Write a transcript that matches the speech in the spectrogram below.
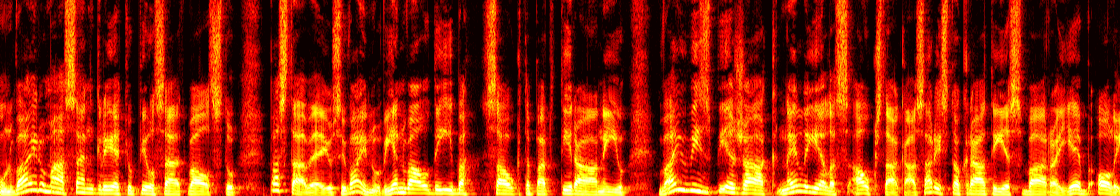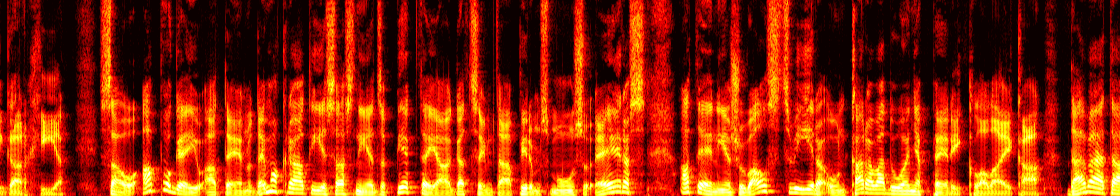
un vairumā sengrieķu pilsētu valstu pastāvējusi vai nu vienvaldība, saukta par tirāniju, vai visbiežāk nelielas augstākās aristokrātijas vara jeb oligarhija. Savu apogeju Atēnu demokrātija sasniedza 5. gadsimtā pirms mūsu ēras atēniešu valsts vīra un karavadoņa Perikla laikā laikā, dēvētā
